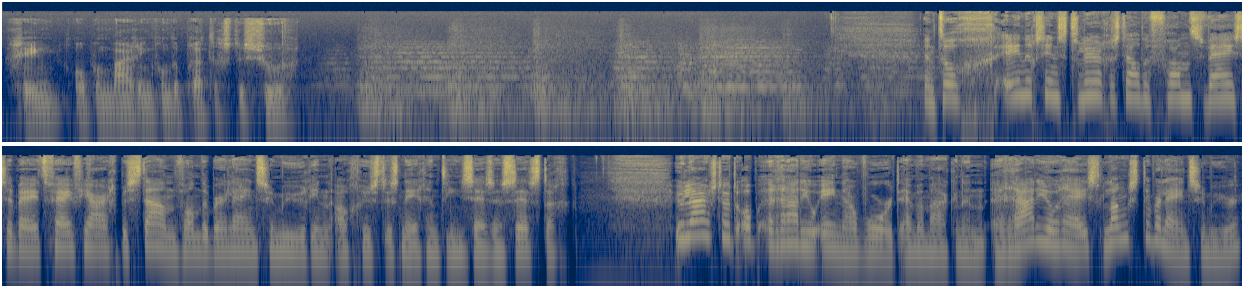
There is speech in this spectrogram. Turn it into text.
geen openbaring van de prettigste soort. En toch enigszins teleurgestelde Frans Wijzen bij het vijfjarig bestaan van de Berlijnse muur in augustus 1966. U luistert op Radio 1 naar Woord en we maken een radioreis langs de Berlijnse muur.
